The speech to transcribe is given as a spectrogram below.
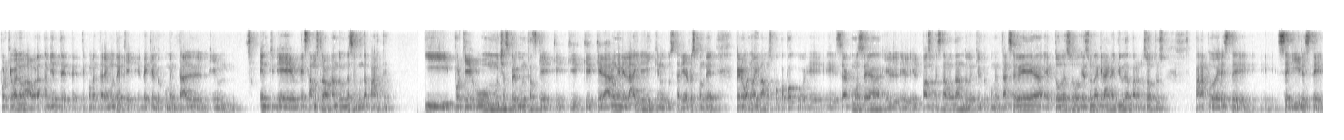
porque bueno, ahora también te, te, comentaremos de que, de que el documental... Em, eh, estamos trabajando en una segunda parte y porque hubo muchas preguntas que, que, que, quedaron en el aire y que nos gustaría responder. Pero bueno, ahí vamos poco a poco. Eh, eh, sea como sea, el, el, paso que estamos dando de que el documental se vea, todo eso es una gran ayuda para nosotros para poder este, seguir este,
